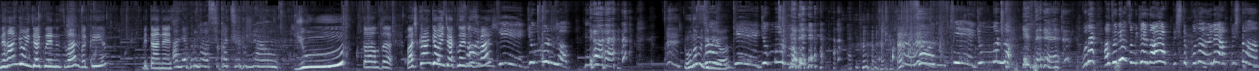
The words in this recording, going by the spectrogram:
ne hangi oyuncaklarınız var? Bakayım. Bir tane Anne bunu nasıl kaçırdım ya? Yuh daldı. Başka hangi oyuncaklarınız var? Ki cumburlop. Ona mı gülüyor? Ki cumburlop. Ki cumburlop. Bunu hatırlıyorsun bir kere daha yapmıştık. Bunu öyle yapmıştım.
